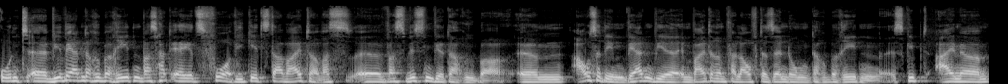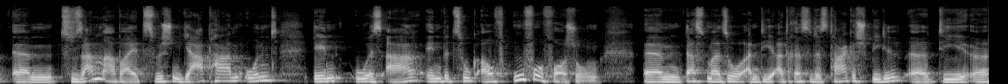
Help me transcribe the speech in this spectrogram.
und äh, wir werden darüber reden, was hat er jetzt vor, wie geht's da weiter, was, äh, was wissen wir darüber. Ähm, außerdem werden wir im weiteren Verlauf der Sendung darüber reden. Es gibt eine ähm, Zusammenarbeit zwischen Japan und den USA in Bezug auf UFO-Forschung. Ähm, das mal so an die Adresse des Tagesspiegel, äh, die äh,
